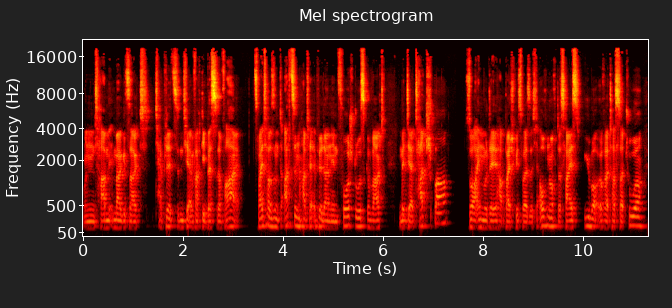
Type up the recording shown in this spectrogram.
und haben immer gesagt, Tablets sind hier einfach die bessere Wahl. 2018 hatte Apple dann den Vorstoß gewagt mit der Touchbar. So ein Modell habt beispielsweise ich auch noch. Das heißt, über eurer Tastatur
